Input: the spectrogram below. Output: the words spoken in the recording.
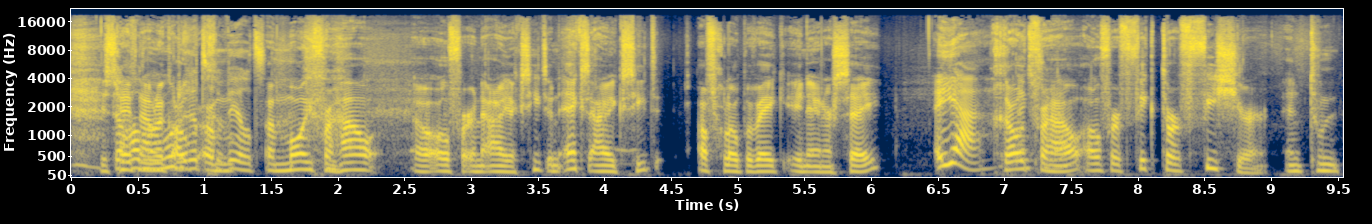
je schreef namelijk ook een, een, mooi verhaal over een Ajax-ziet, een ex-Ajax-ziet, afgelopen week in NRC. Ja, groot verhaal over Victor Fischer. En toen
